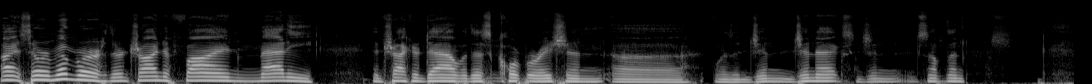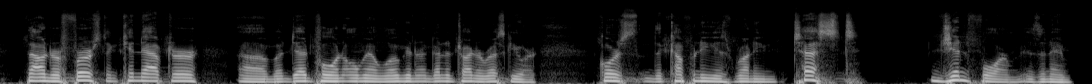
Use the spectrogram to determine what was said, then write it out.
all right, so remember, they're trying to find Maddie and track her down with this corporation. Uh, was it Gen Genex, Gen something? Found her first and kidnapped her, uh, but Deadpool and Old Man Logan are going to try to rescue her. Of course, the company is running Test Genform is the name,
